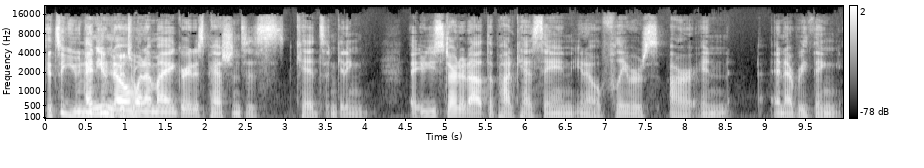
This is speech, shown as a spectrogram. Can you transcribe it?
it's a unique and you know one of my greatest passions is kids and getting uh, you started out the podcast saying you know flavors are in in everything.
